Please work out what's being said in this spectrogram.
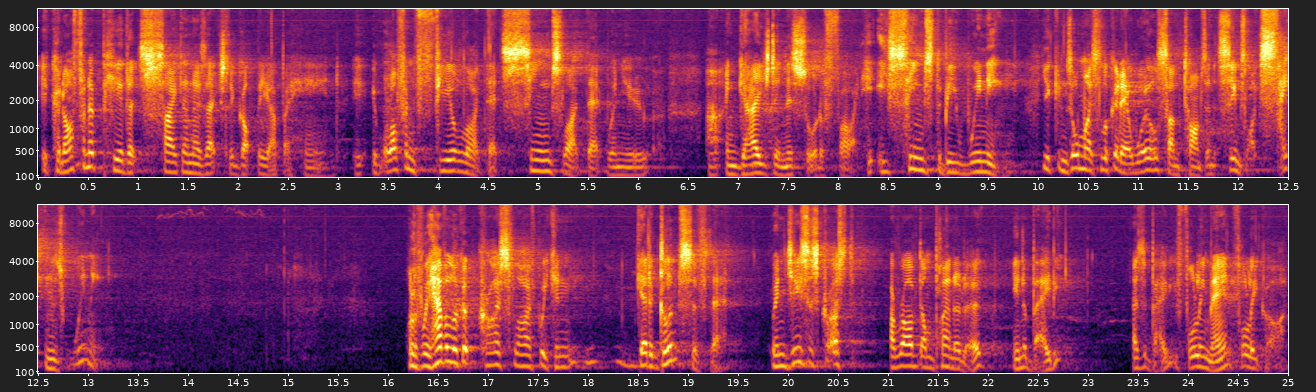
it can often appear that Satan has actually got the upper hand. It, will often feel like that, seems like that when you are engaged in this sort of fight. He seems to be winning. You can almost look at our world sometimes and it seems like Satan's winning. Well, if we have a look at Christ's life, we can get a glimpse of that. When Jesus Christ arrived on planet Earth in a baby, as a baby, fully man, fully God,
